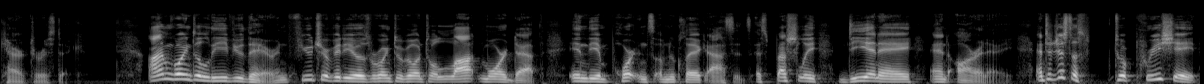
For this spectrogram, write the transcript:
characteristic. I'm going to leave you there. In future videos, we're going to go into a lot more depth in the importance of nucleic acids, especially DNA and RNA. And to just to appreciate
